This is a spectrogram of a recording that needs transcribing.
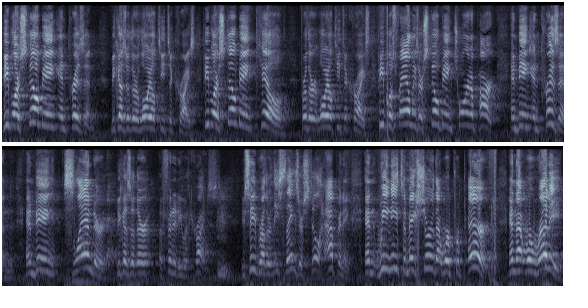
People are still being imprisoned because of their loyalty to Christ. People are still being killed for their loyalty to Christ. People's families are still being torn apart and being imprisoned and being slandered because of their affinity with Christ. You see, brother, these things are still happening. And we need to make sure that we're prepared and that we're ready.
